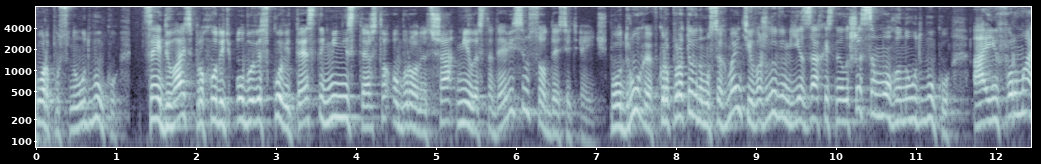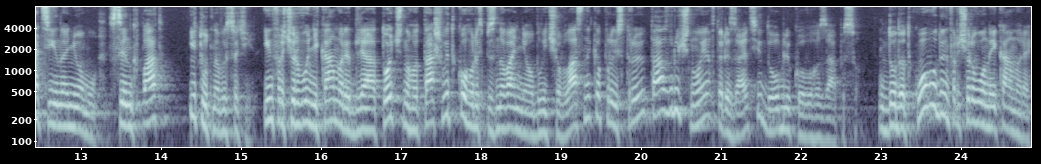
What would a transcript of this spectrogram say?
корпус ноутбуку. Цей девайс проходить обов'язкові тести Міністерства оборони США MIL-STD 810H. По-друге, в корпоративному сегменті важливим є захист не лише самого ноутбуку, а й інформації на ньому. ThinkPad і тут на висоті. Інфрачервоні камери для точного та швидкого розпізнавання обличчя власника пристрою та зручної авторизації до облікового запису. Додатково до інфрачервоної камери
